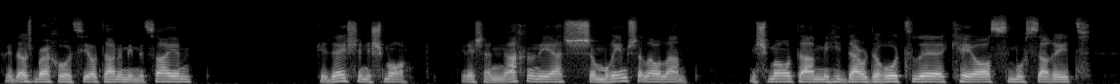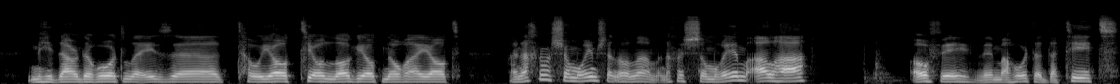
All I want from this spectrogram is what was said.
הקדוש ברוך הוא הוציא אותנו ממצרים כדי שנשמור, כדי שאנחנו נהיה שומרים של העולם, נשמור אותם מהידרדרות לכאוס מוסרית, מהידרדרות לאיזה טעויות תיאולוגיות נוראיות. אנחנו השומרים של העולם, אנחנו שומרים על האופי ומהות הדתית,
